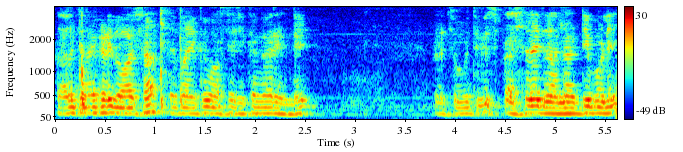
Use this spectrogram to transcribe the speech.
അതായത് ചായക്കടി ദോശ. മയക്ക് കുറച്ച് ചിക്കൻ കറി ഉണ്ട്. ചോറ്റക്ക് സ്പെഷ്യലായിട്ട് നല്ല അടിപൊളി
